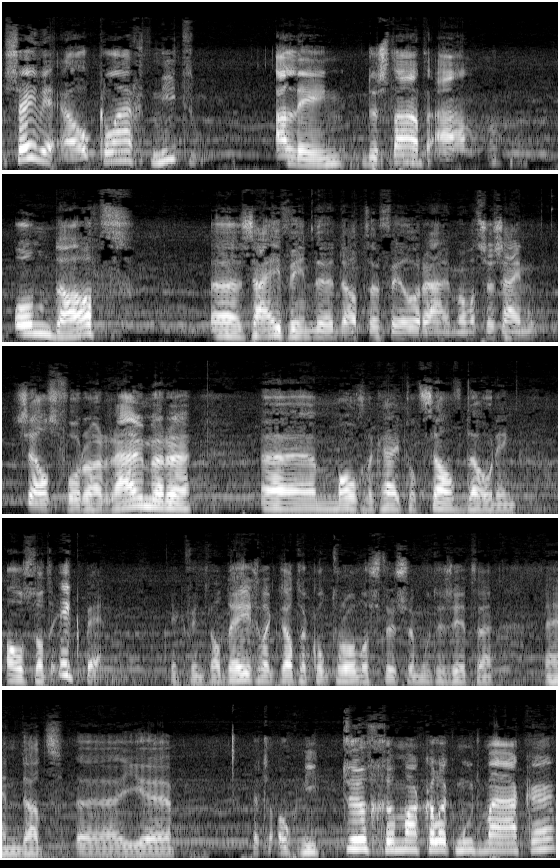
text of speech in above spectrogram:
CWL klaagt niet alleen de staat aan, omdat uh, zij vinden dat er veel ruimer, want ze zijn zelfs voor een ruimere uh, mogelijkheid tot zelfdoding als dat ik ben. Ik vind wel degelijk dat er controles tussen moeten zitten en dat uh, je het ook niet te gemakkelijk moet maken.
